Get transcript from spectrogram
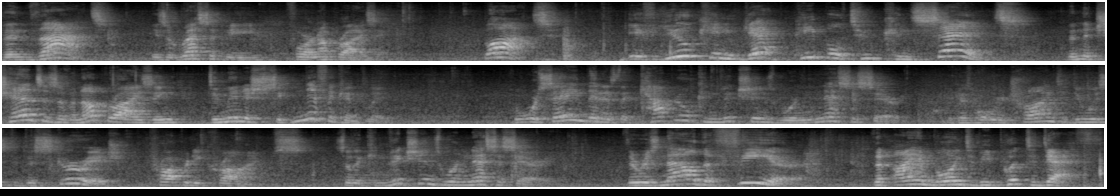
then that is a recipe for an uprising. But if you can get people to consent, then the chances of an uprising diminish significantly. What we're saying then is that capital convictions were necessary because what we're trying to do is to discourage property crimes. So the convictions were necessary. There is now the fear that I am going to be put to death.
